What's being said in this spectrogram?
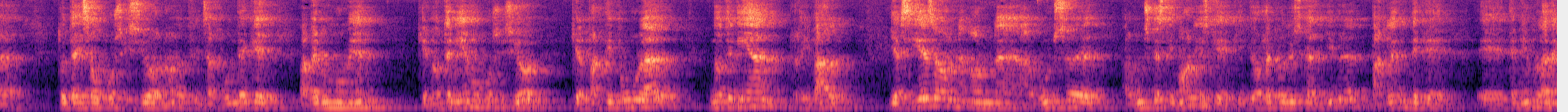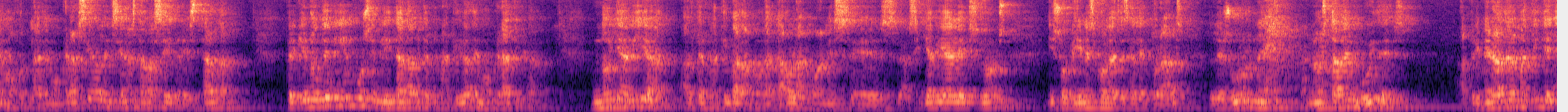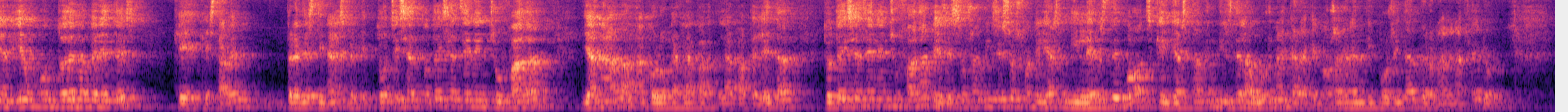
tota aquesta oposició, no? fins al punt de que va haver un moment que no teníem oposició, que el Partit Popular no tenia rival. I així és on, on eh, alguns, eh, alguns testimonis que, que jo reproduïsc al llibre parlen de que eh, tenim la, demo, la democràcia valenciana estava segrestada, perquè no teníem possibilitat alternativa democràtica. No hi havia alternativa damunt la taula. Quan es, es, si hi havia eleccions i s'obrien els col·legis electorals, les urnes no estaven buides. A primera hora del matí ja hi havia un muntó de paperetes que, que estaven predestinades perquè tot eixa, tota aquesta gent enxufada ja anava a col·locar la, la papeleta, tota aquesta gent enxufada, més els seus amics i els seus familiars, milers de vots que ja estaven dins de la urna, encara que no s'hagueren dipositat, però anaven a fer-ho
